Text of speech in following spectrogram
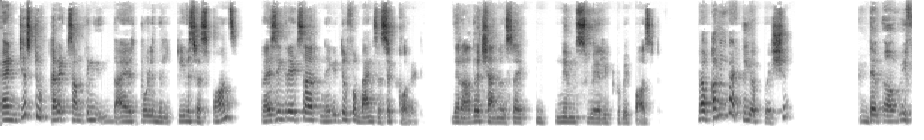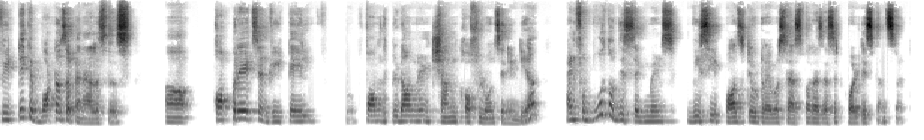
And just to correct something I told in the previous response, rising rates are negative for banks' asset quality. There are other channels like NIMS where it could be positive. Now, coming back to your question, uh, if we take a bottoms up analysis, uh, corporates and retail form the predominant chunk of loans in India. And for both of these segments, we see positive drivers as far as asset quality is concerned.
